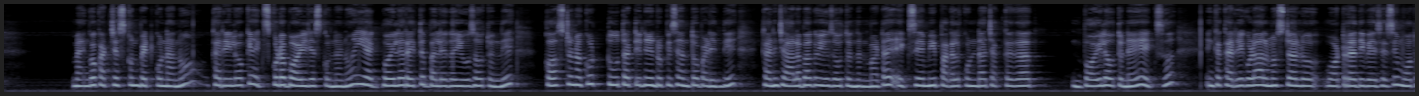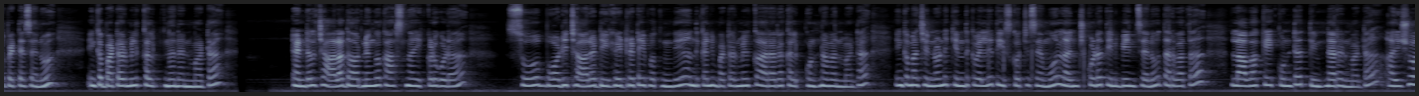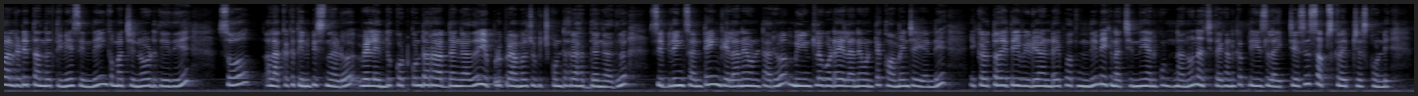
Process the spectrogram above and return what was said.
మ్యాంగో కట్ చేసుకుని పెట్టుకున్నాను. కర్రీలోకి ఎగ్స్ కూడా బాయిల్ చేసుకున్నాను. ఈ ఎగ్ బాయిలర్ అయితే భలేగా యూజ్ అవుతుంది. కాస్ట్ నాకు టూ థర్టీ నైన్ రూపీస్ ఎంతో పడింది. కానీ చాలా బాగా యూజ్ అవుతుందన్నమాట. ఎగ్స్ ఏమీ పగలకుండా చక్కగా బాయిల్ అవుతున్నాయి ఎగ్స్. ఇంకా కర్రీ కూడా ఆల్మోస్ట్ ఆల్ వాటర్ అది వేసేసి మూత పెట్టేశాను. ఇంకా బటర్ మిల్క్ కలుపుతున్నాను అనమాట ఎండలు చాలా దారుణంగా కాస్తున్నాయి ఇక్కడ కూడా. సో బాడీ చాలా డిహైడ్రేట్ అయిపోతుంది. అందుకని బటర్ మిల్క్ ఆరారా కలుపుకుంటున్నాం అనమాట ఇంకా మా చిన్నోడిని కిందకి వెళ్ళి తీసుకొచ్చేసాము. లంచ్ కూడా తినిపించాను. తర్వాత లావా కేక్ ఉంటే అది తింటున్నారనమాట ఐషు ఆల్రెడీ తను తినేసింది. ఇంకా మా చిన్నోడిది ఇది. సో వాళ్ళ అక్కకి తినిపిస్తున్నాడు. వీళ్ళు ఎందుకు కొట్టుకుంటారో అర్థం కాదు. ఎప్పుడు ప్రేమలు చూపించుకుంటారో అర్థం కాదు. సిబ్లింగ్స్ అంటే ఇంక ఇలానే ఉంటారు. మీ ఇంట్లో కూడా ఇలానే ఉంటే కామెంట్ చేయండి. ఇక్కడతో అయితే ఈ వీడియో ఎండ్ అయిపోతుంది. మీకు నచ్చింది అనుకుంటున్నాను. నచ్చితే కనుక ప్లీజ్ లైక్ చేసి సబ్స్క్రైబ్ చేసుకోండి.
